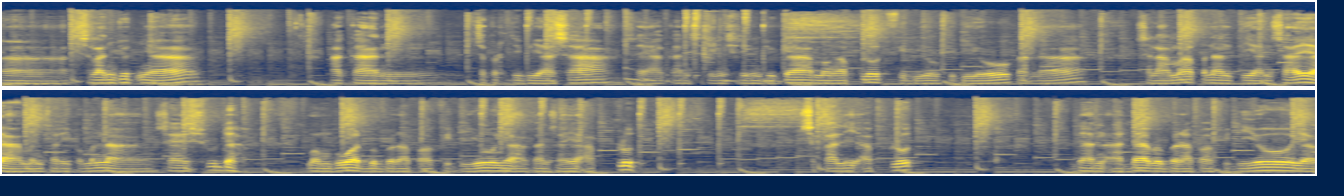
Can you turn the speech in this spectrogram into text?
uh, selanjutnya akan seperti biasa saya akan sering-sering juga mengupload video-video karena selama penantian saya mencari pemenang saya sudah membuat beberapa video yang akan saya upload sekali upload dan ada beberapa video yang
